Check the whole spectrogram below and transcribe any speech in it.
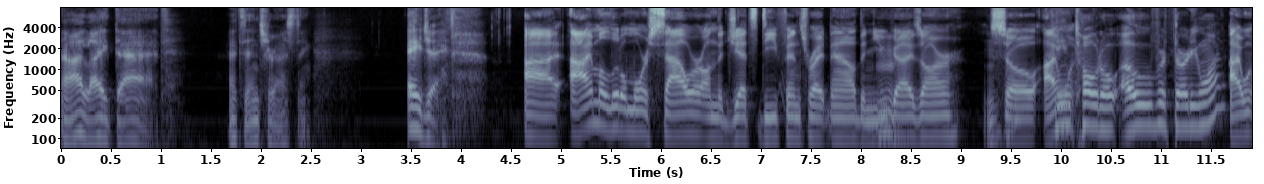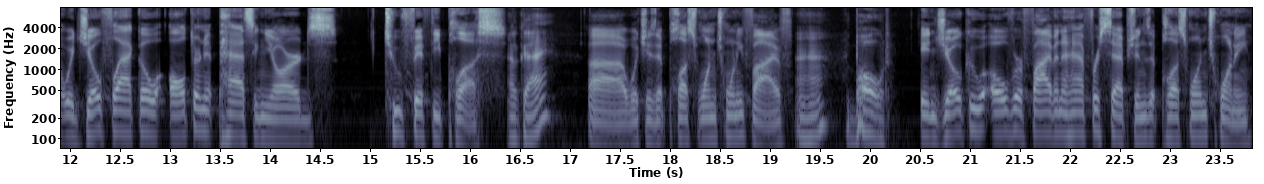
Now, I like that. That's interesting. AJ, Uh, I'm a little more sour on the Jets defense right now than you guys are. So I team went, total over 31. I went with Joe Flacco, alternate passing yards, 250 plus, Okay. uh, which is at plus 125. Uh huh. Bold. Njoku over five and a half receptions at plus 120.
